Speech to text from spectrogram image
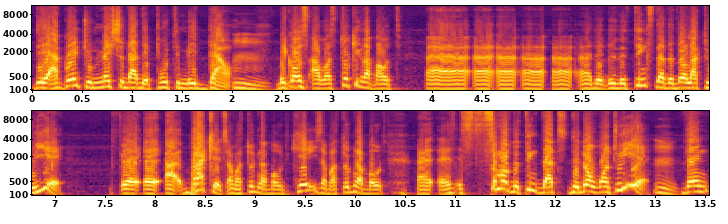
they are going to make sure that they put me down. Because I was talking about uh, uh, uh, the, the, the things that they don't like to hear. Uh, uh, uh, brackets. I was talking about gays. I was talking about uh, uh, some of the things that they don't want to hear. Then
